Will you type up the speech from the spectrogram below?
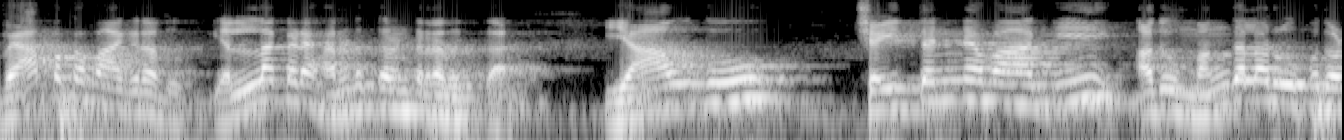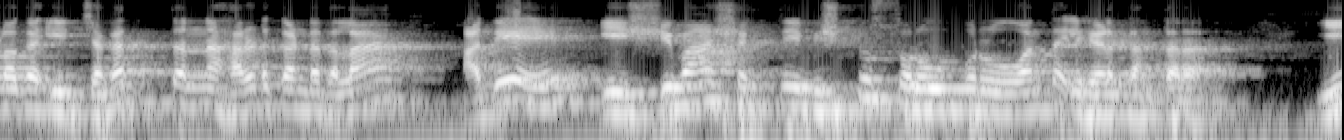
ವ್ಯಾಪಕವಾಗಿರೋದು. ಎಲ್ಲ ಕಡೆ ಹರಡ್ಕೊಂಡಿರೋದಕ್ಕೆ ಯಾವುದು ಚೈತನ್ಯವಾಗಿ ಅದು ಮಂಗಲ ರೂಪದೊಳಗೆ ಈ ಜಗತ್ತನ್ನು ಹರಡ್ಕೊಂಡದಲ್ಲ ಅದೇ ಈ ಶಿವಶಕ್ತಿ ವಿಷ್ಣು ಸ್ವರೂಪರು ಅಂತ ಇಲ್ಲಿ ಹೇಳ್ಕಂತಾರ. ಈ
